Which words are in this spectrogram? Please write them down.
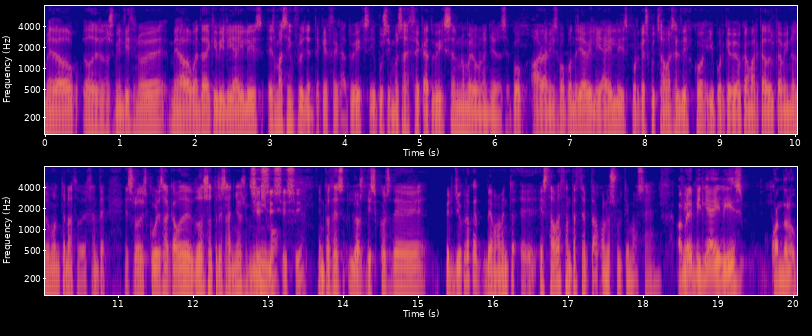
me he dado, o de 2019, me he dado cuenta de que Billie Eilish es más influyente que FK Twix y pusimos a FK Twix en número uno en Genesis Pop. Ahora mismo pondría Billie Eilish porque he escuchado más el disco y porque veo que ha marcado el camino de un montonazo de gente. Eso lo descubres al cabo de dos o tres años Sí, mínimo. sí, sí, sí. Entonces, los discos de. Pero yo creo que de momento eh, está bastante acertado con los últimos, ¿eh? Hombre, Billie Eilish, cuando lo,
